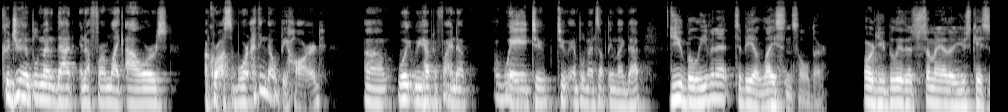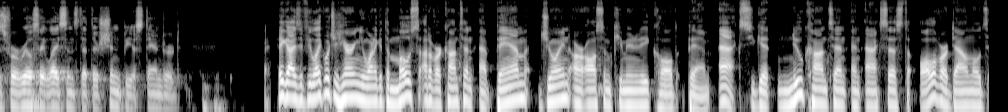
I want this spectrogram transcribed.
could you implement that in a firm like ours across the board? I think that would be hard. Um, we, we have to find a, a way to to implement something like that. Do you believe in it to be a license holder? Or do you believe there's so many other use cases for a real estate license that there shouldn't be a standard? Hey guys, if you like what you're hearing, you want to get the most out of our content at BAM, join our awesome community called BAMX. You get new content and access to all of our downloads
